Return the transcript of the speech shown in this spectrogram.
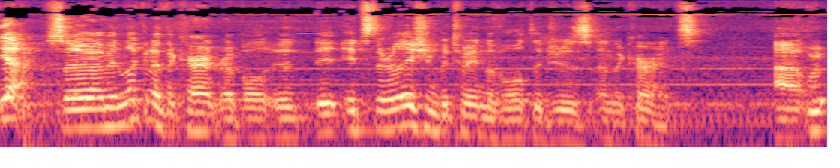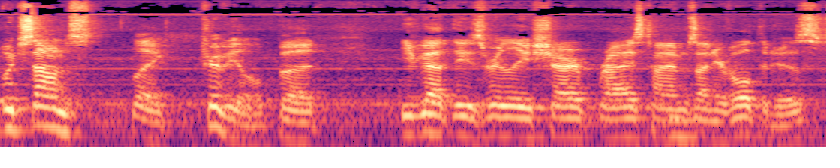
yeah. So I mean, looking at the current ripple, it, it, it's the relation between the voltages and the currents, uh, which sounds like trivial, but you've got these really sharp rise times on your voltages,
